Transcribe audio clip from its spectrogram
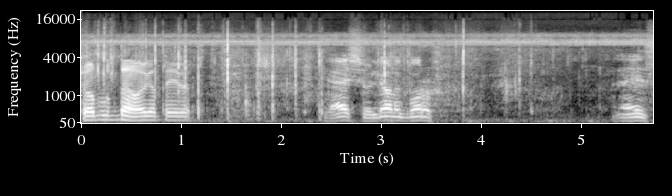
সব লোক আমার কাছে এবার। গায়েস শরীরটা অনেক বড়। গায়েস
